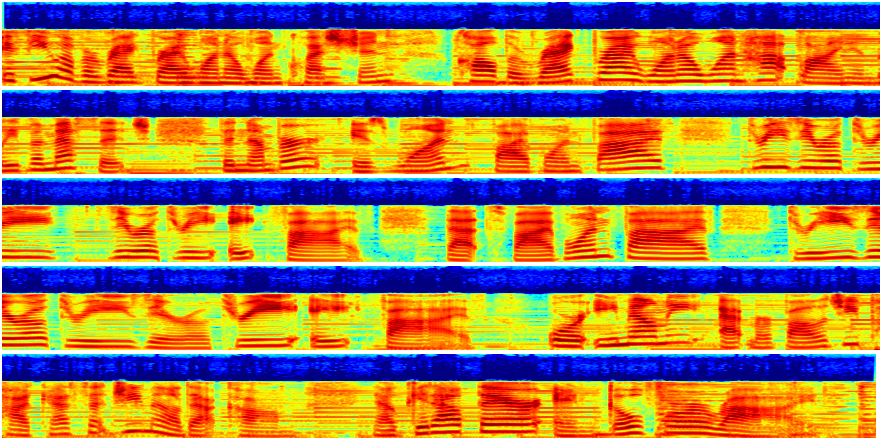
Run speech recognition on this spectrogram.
If you have a RAGBRAI 101 question, call the RAGBRAI 101 hotline and leave a message. The number is 1 515 303 0385. That's 515 303 0385. Or email me at murphologypodcast at gmail.com. Now get out there and go for a ride.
